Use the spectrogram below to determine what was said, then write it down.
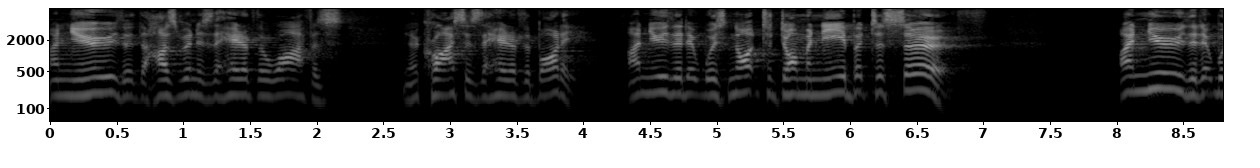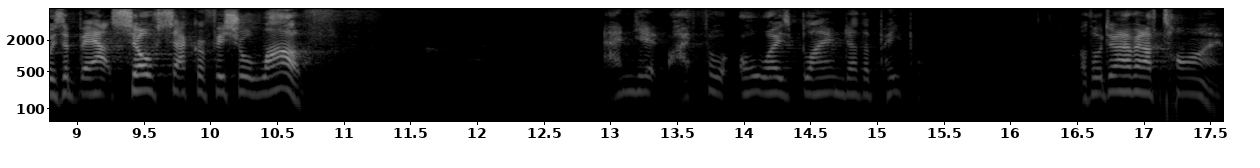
I knew that the husband is the head of the wife, as you know, Christ is the head of the body. I knew that it was not to domineer but to serve. I knew that it was about self sacrificial love. And yet I thought always blamed other people. I thought, don't have enough time.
